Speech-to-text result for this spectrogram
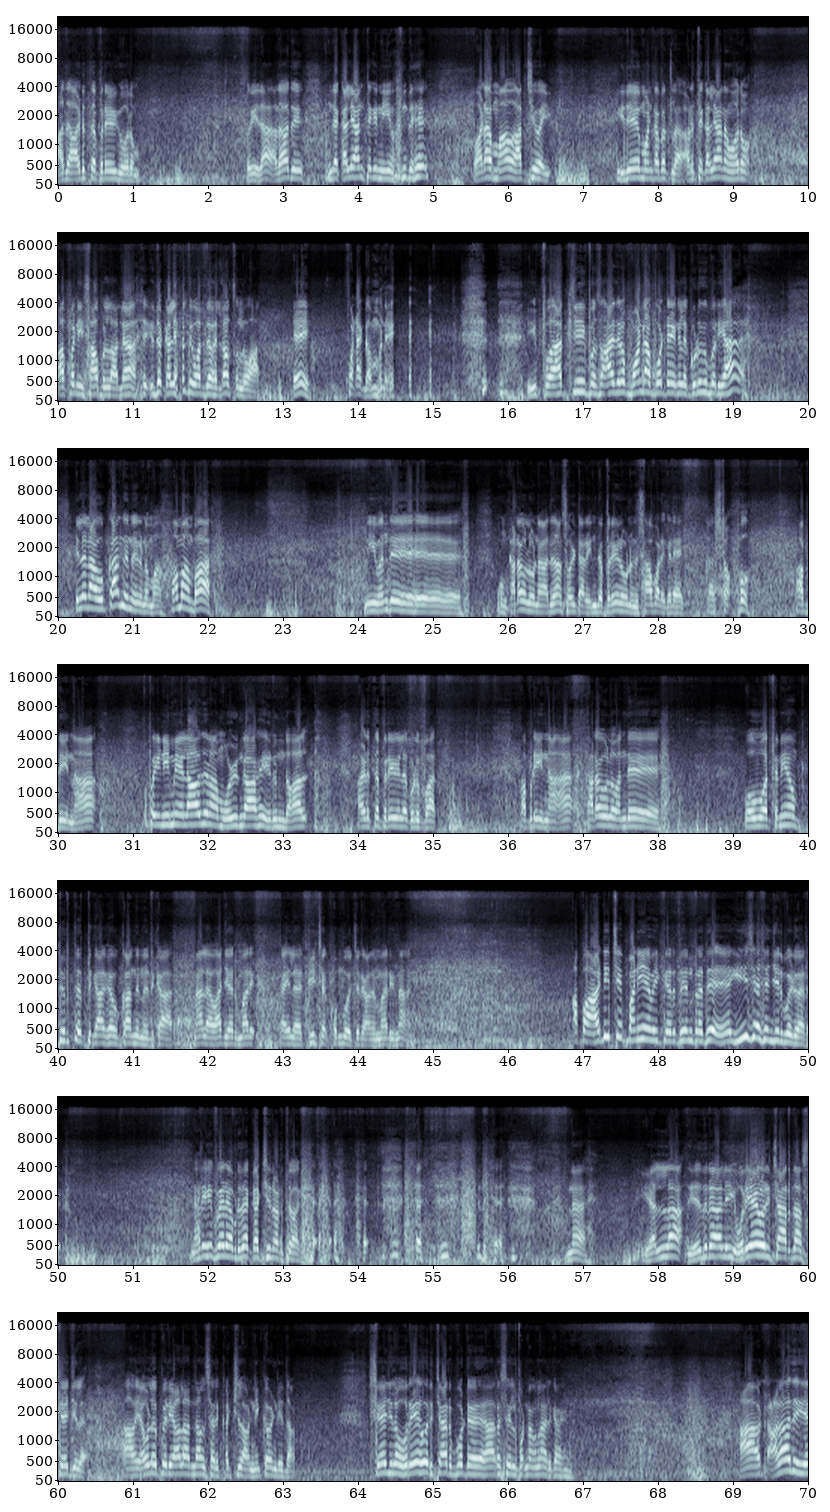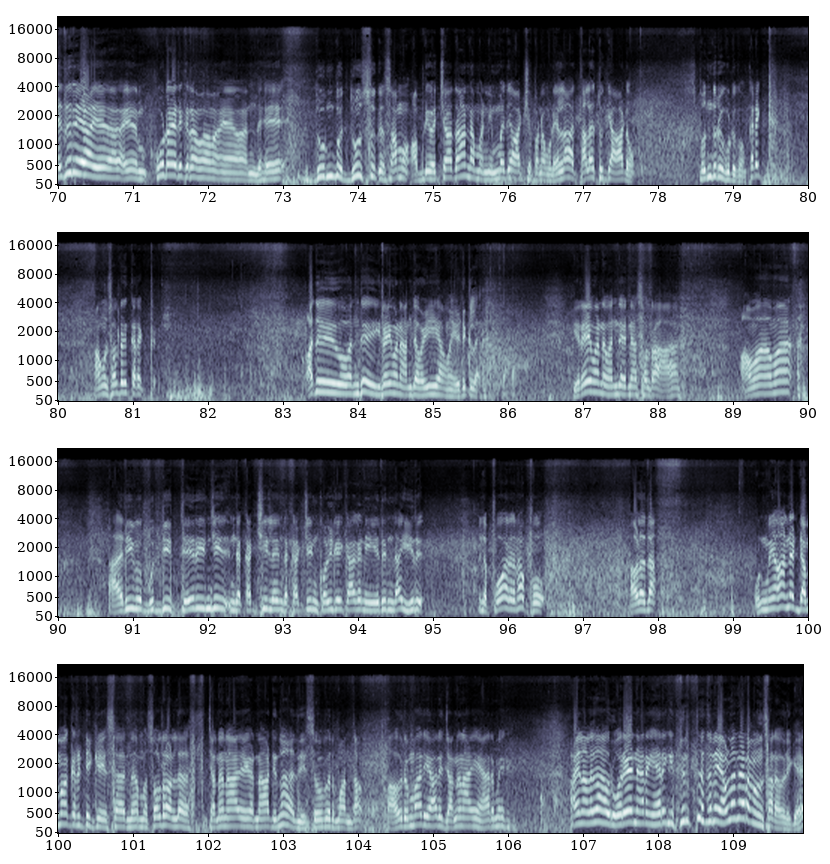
அது அடுத்த பிறவிக்கு வரும். புரியுதா? அதாவது இந்த கல்யாணத்துக்கு நீ வந்து வடை மாவு அரைச்சி வை. இதே மண்டபத்தில் அடுத்த கல்யாணம் வரும். அப்போ நீ சாப்பிட்லான்னா இந்த கல்யாணத்துக்கு வந்தவன் தான் சொல்லுவான். ஏய் படா கம்முனு. இப்போ அரைச்சி இப்போ சாயந்தரம் போண்டா போட்டு எங்களுக்கு கொடுக்க போறியா? இல்லை நான் உட்கார்ந்து நிற்கணுமா ஆமாம்பா. நீ வந்து உன் கடவுள் ஒன்று அதுதான் சொல்லிட்டாரு. இந்த பிறவியில் உனக்கு சாப்பாடு கிடையாது. கஷ்டம். ஓ அப்படின்னா அப்போ இனிமேலாவது நாம் ஒழுங்காக இருந்தால் அடுத்த பிறவியில் கொடுப்பார். அப்படின்னா கடவுள் வந்து ஒவ்வொருத்தனையும் திருத்தத்துக்காக உட்காந்துன்னு இருக்கார். மேலே வாத்தியார் மாதிரி கையில் டீச்சர் கொம்பு வச்சிருக்காங்க அந்த மாதிரினா அப்போ அடித்து பணிய வைக்கிறதுன்றது ஈஸியாக செஞ்சுட்டு போயிடுவார். நிறைய பேர் அப்படி தான் கட்சி நடத்துவாங்க. என்ன? எல்லாம் எதிராளி ஒரே ஒரு சேர் தான் ஸ்டேஜில். அவன் எவ்வளோ பெரிய ஆளாக இருந்தாலும் சரி கட்சியில் அவன் நிற்க வேண்டியதுதான். ஸ்டேஜில் ஒரே ஒரு சேர் போட்டு அரசியல் பண்ணவங்களாம் இருக்காங்க. அதாவது எதிர் கூட இருக்கிறவன் வந்து தும்பு தூசுக்கு சமம். அப்படி வச்சா தான் நம்ம நிம்மதியாக ஆட்சி பண்ண முடியும். எல்லாம் தலை தூக்கி ஆடும். தொந்தரவு கொடுக்கும். கரெக்ட் அவங்க சொல்கிறது கரெக்ட் அது வந்து இறைவன் அந்த வழியை அவன் எடுக்கலை. இறைவன் வந்து என்ன சொல்கிறான் அவன் அவன் அறிவு புத்தி தெரிஞ்சு இந்த கட்சியில் இந்த கட்சியின் கொள்கைக்காக நீ இருந்தால் இரு. இல்லை போகிறதுனா போ. அவ்வளோதான் உண்மையான டெமோக்ராட்டிக் நம்ம சொல்கிறோம்ல ஜனநாயக நாடுனா அது சிவபெருமான் தான். அவர் மாதிரி யாரும் ஜனநாயகம் யாருமே அதனால தான் அவர் ஒரே நேரம் இறங்கி திருத்ததுன்னா எவ்வளோ நேரம் ஆகும் சார் அவருக்கு?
